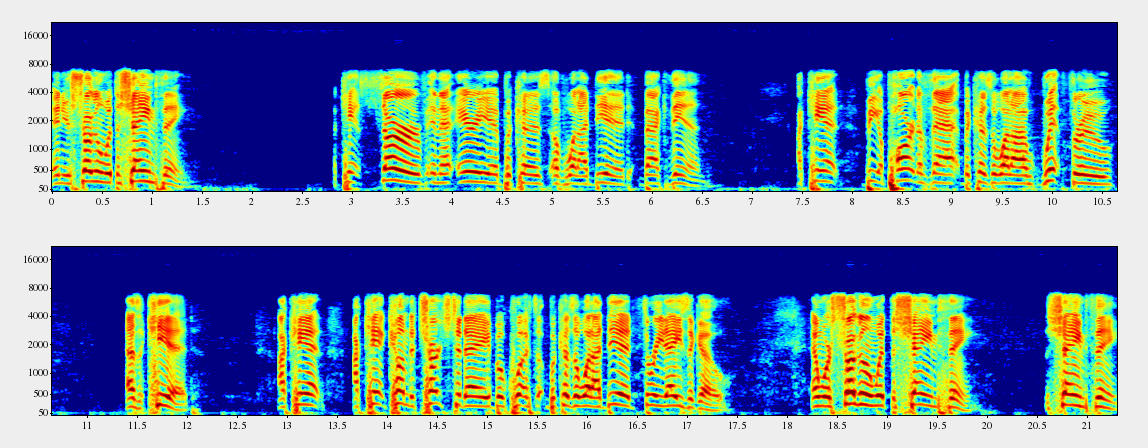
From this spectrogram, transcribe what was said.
And you're struggling with the shame thing. I can't serve in that area because of what I did back then. I can't be a part of that because of what I went through as a kid. I can't I can't come to church today because because of what I did 3 days ago. And we're struggling with the shame thing. The shame thing.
